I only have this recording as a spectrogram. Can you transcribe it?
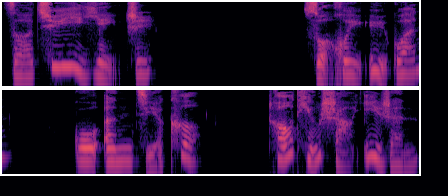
则屈意引之。所会玉官，孤恩节客，朝廷赏一人，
